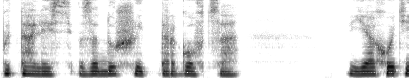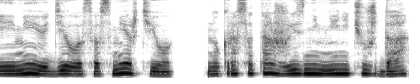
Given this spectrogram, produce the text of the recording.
пытались задушить торговца. Я хоть и имею дело со смертью, но красота жизни мне не чужда.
